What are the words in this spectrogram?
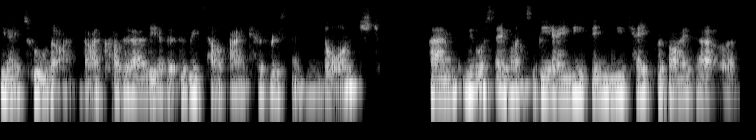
you know, tool that I, that I covered earlier that the retail bank have recently launched. Um, we also want to be a leading UK provider of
